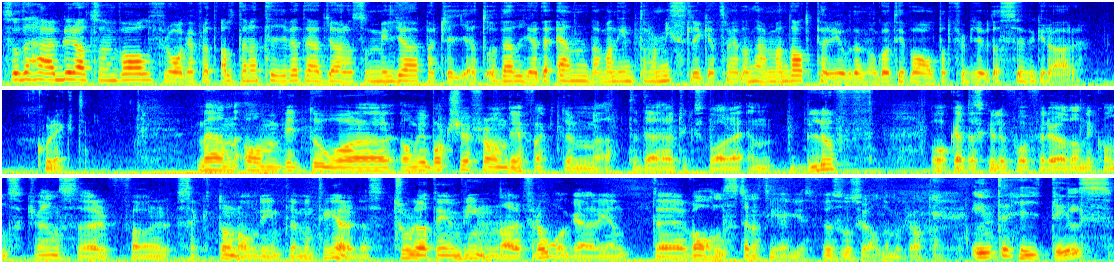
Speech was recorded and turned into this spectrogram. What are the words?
Så det här blir alltså en valfråga för att alternativet är att göra som Miljöpartiet och välja det enda man inte har misslyckats med den här mandatperioden och gå till val på att förbjuda sugrör. Korrekt. Men om vi då, om vi bortser från det faktum att det här tycks vara en bluff och att det skulle få förödande konsekvenser för sektorn om det implementerades. Tror du att det är en vinnarfråga rent eh, valstrategiskt för Socialdemokraterna? Inte hittills.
